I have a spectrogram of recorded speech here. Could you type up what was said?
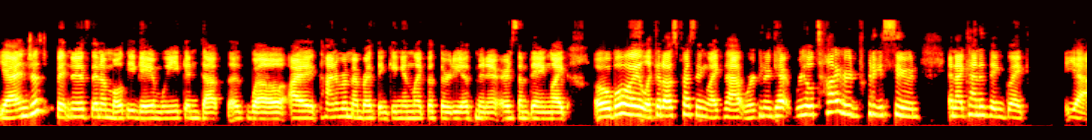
Yeah, and just fitness in a multi game week and depth as well. I kind of remember thinking in like the 30th minute or something like, oh boy, look at us pressing like that. We're going to get real tired pretty soon. And I kind of think like, yeah,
